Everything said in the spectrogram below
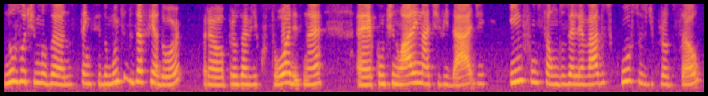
nos últimos anos tem sido muito desafiador para os avicultores, né? É, continuarem na atividade em função dos elevados custos de produção,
